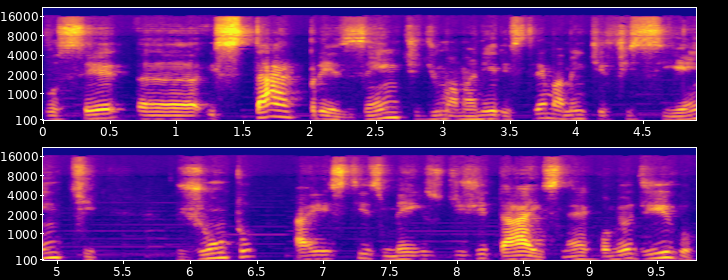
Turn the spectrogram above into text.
você uh, estar presente de uma maneira extremamente eficiente junto a estes meios digitais, né? Como eu digo,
